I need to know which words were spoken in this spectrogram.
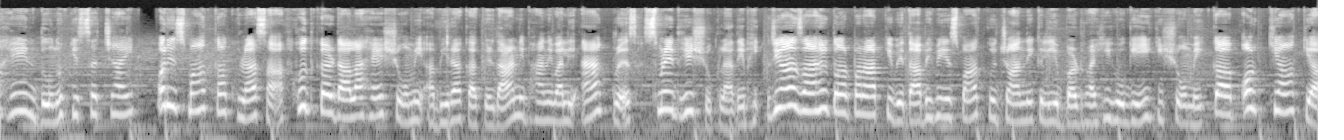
है इन दोनों की सच्चाई? और इस बात का खुलासा खुद कर डाला है शो में अबीरा का किरदार निभाने वाली एक्ट्रेस स्मृति शुक्ला ने भी। जी हाँ ज़ाहिर तौर पर आपकी बेताबी भी इस बात को जानने के लिए बढ़ रही होगी कि शो में कब और क्या क्या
